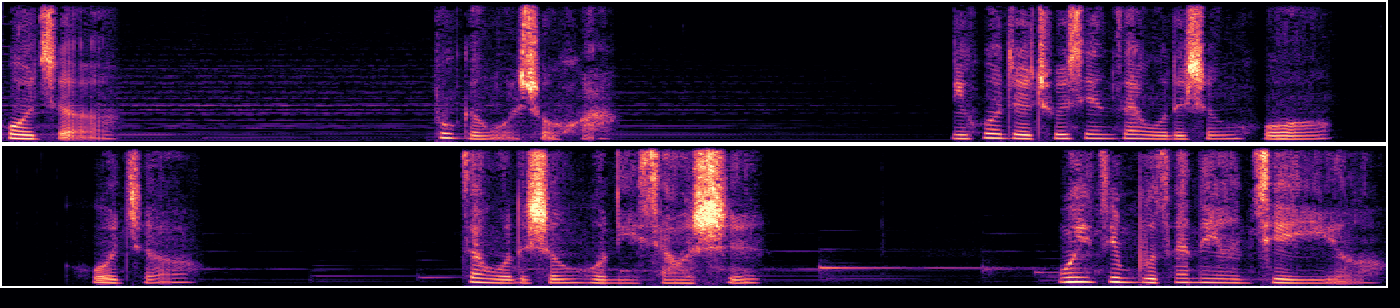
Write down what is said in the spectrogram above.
或者不跟我说话。你或者出现在我的生活，或者在我的生活里消失。我已经不再那样介意了。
